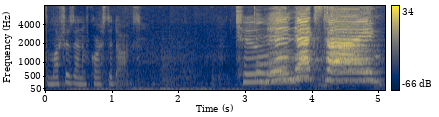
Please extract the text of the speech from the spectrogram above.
the mushers, and of course the dogs. Tune in next time.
